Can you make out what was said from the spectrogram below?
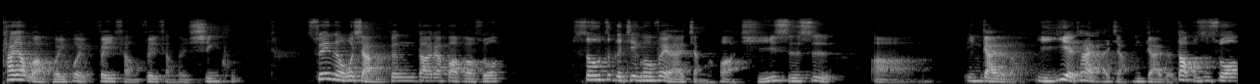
他要挽回会非常非常的辛苦。所以呢，我想跟大家报告说，收这个监控费来讲的话，其实是啊、呃、应该的啦。以业态来讲，应该的，倒不是说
